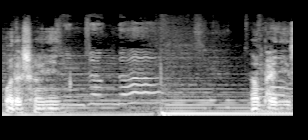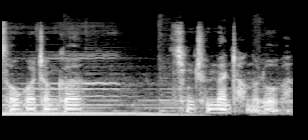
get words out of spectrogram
我的声音能陪你走过整个青春漫长的路吧。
